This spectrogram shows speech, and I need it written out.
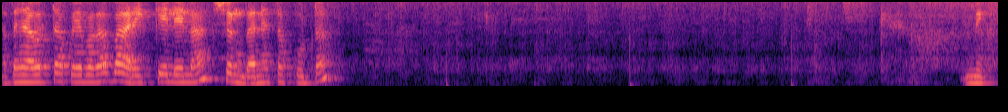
आता ह्यावर टाकूया बघा बारीक केलेला शेंगदाण्याचा कूट. मिक्स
